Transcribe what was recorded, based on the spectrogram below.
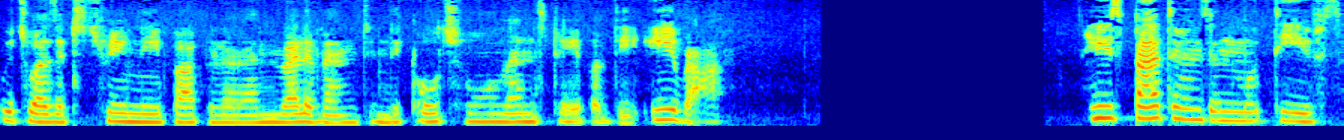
which was extremely popular and relevant in the cultural landscape of the era. His patterns and motifs,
